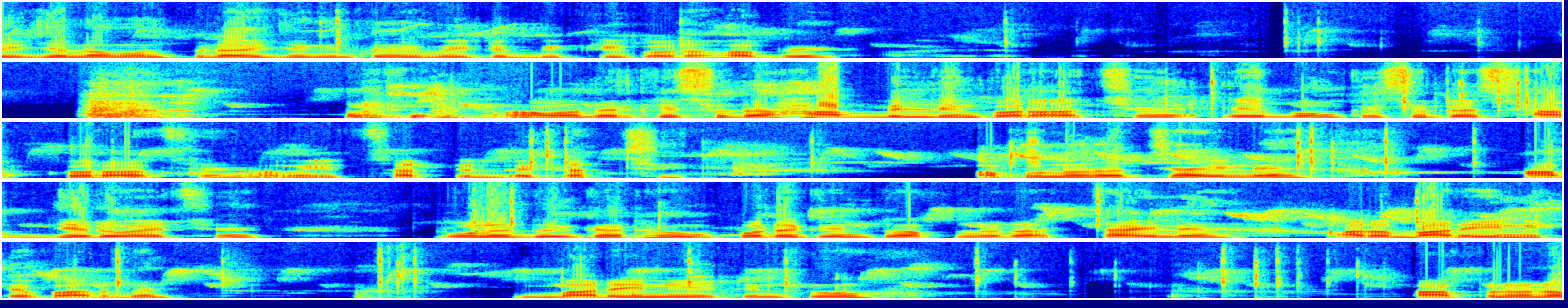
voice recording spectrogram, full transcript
রিজনেবল প্রাইজে কিন্তু এই বাড়িটা বিক্রি করা হবে। আমাদের কিছুটা হাফ বিল্ডিং করা আছে এবং কিছুটা ছাদ করা আছে। আমি ছাদটি দেখাচ্ছি। আপনারা চাইলে হাফ যে রয়েছে পৌনে দুই কাঠা উপরে কিন্তু আপনারা চাইলে আরও বাড়িয়ে নিতে পারবেন। বাড়ি নিয়ে কিন্তু আপনারা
